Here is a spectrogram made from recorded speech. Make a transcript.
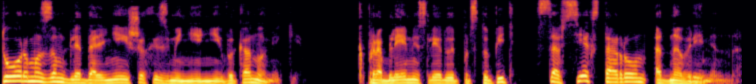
тормозом для дальнейших изменений в экономике. К проблеме следует подступить со всех сторон одновременно.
